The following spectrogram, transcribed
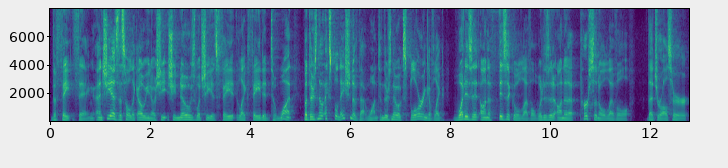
the fate thing, and she has this whole like, oh, you know, she she knows what she is fate like fated to want, but there's no explanation of that want, and there's no exploring of like what is it on a physical level, what is it on a personal level that draws her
